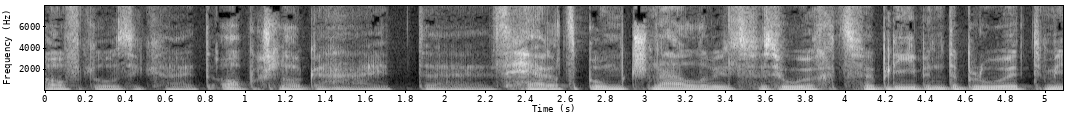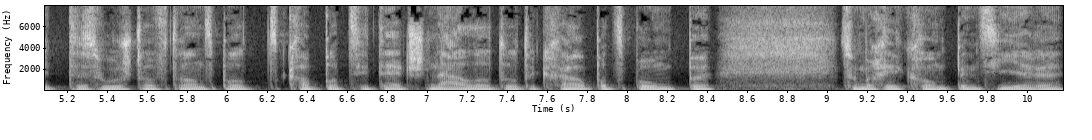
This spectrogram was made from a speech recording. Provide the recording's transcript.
Kraftlosigkeit, Abgeschlagenheit. Äh, das Herz pumpt schneller, weil es versucht, das verbleibende Blut mit der Sauerstofftransportkapazität schneller durch den Körper zu pumpen, um ein bisschen kompensieren.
